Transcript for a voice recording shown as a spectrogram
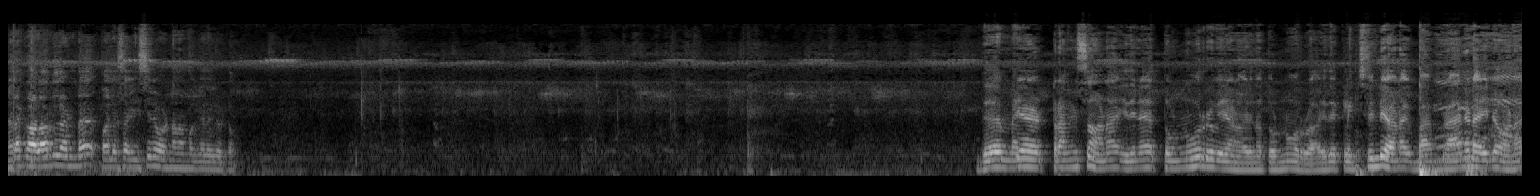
നല്ല കളറിലുണ്ട്. പല സൈസിലും ഉണ്ട്. നമുക്കിത് കിട്ടും. ഇത് മറ്റേ ട്രങ്ക്സ് ആണ്. ഇതിന് തൊണ്ണൂറ് രൂപയാണ് വരുന്നത്. തൊണ്ണൂറ് രൂപ. ഇത് ക്ലിക്സിന്റെ ആണ്. ബ്രാൻഡഡ് ഐറ്റം ആണ്.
